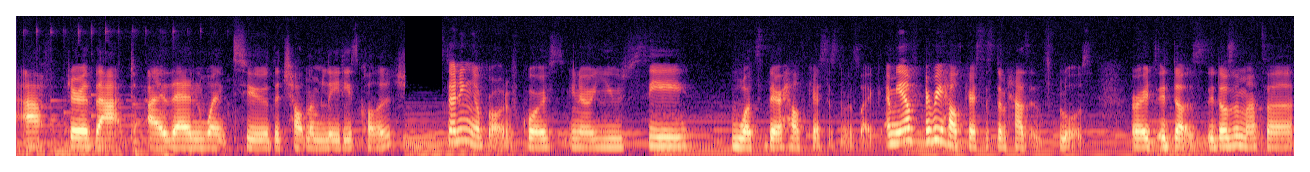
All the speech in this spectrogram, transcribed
after that, I then went to the Cheltenham Ladies College. Studying abroad, of course, you know, you see what their healthcare system is like. I mean, every healthcare system has its flaws, right? It does. It doesn't matter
